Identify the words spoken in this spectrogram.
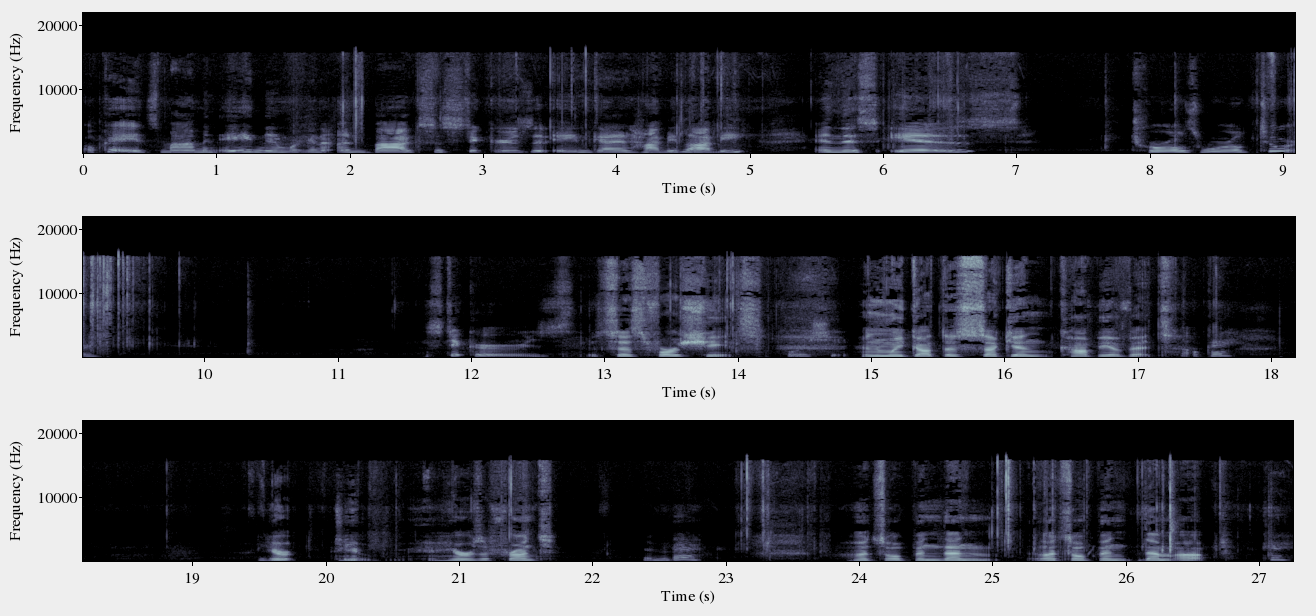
Okay, it's Mom and Aiden, and we're going to unbox the stickers that Aiden got at Hobby Lobby. And this is Trolls World Tour. Stickers. It says four sheets. Four sheets. And we got the second copy of it. Okay. Here, here here's the front. In the back. Let's open them. Let's open them up. Okay.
